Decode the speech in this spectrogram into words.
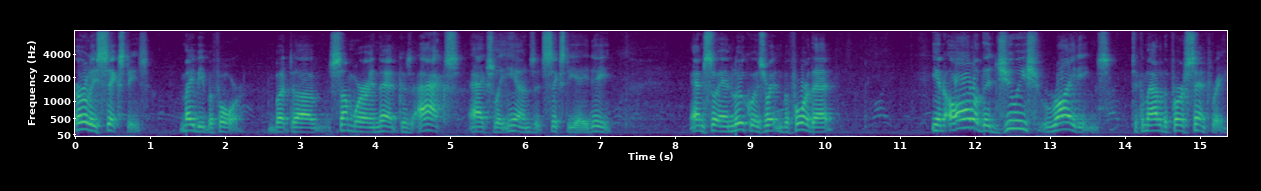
early 60s, maybe before, but uh, somewhere in that, because Acts actually ends at 60 AD. And so, and Luke was written before that. In all of the Jewish writings to come out of the first century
